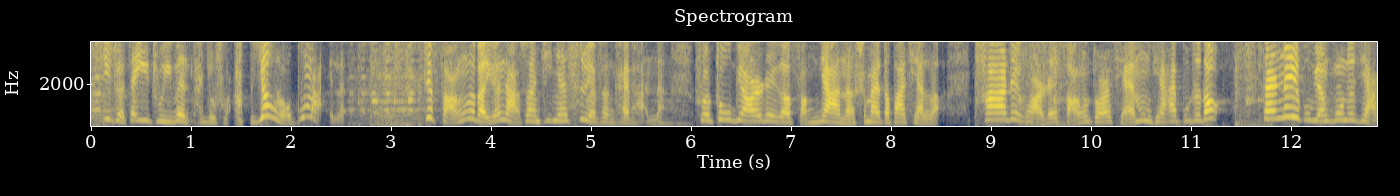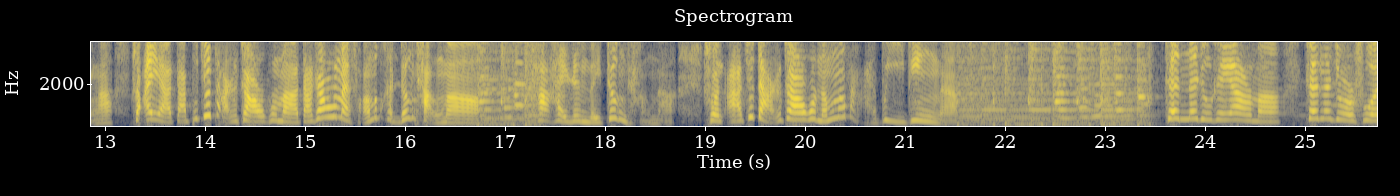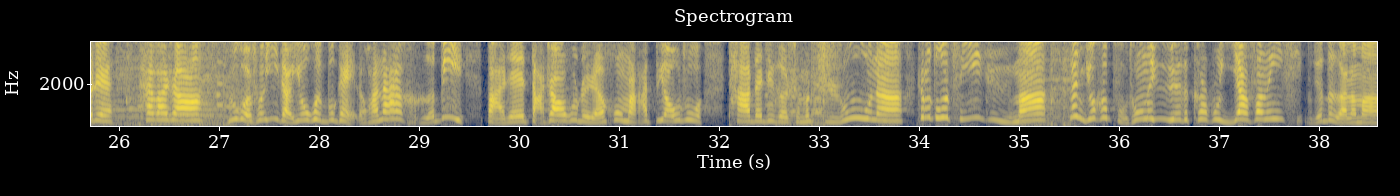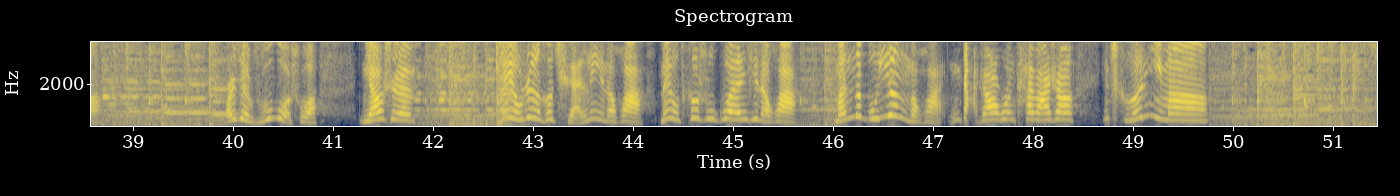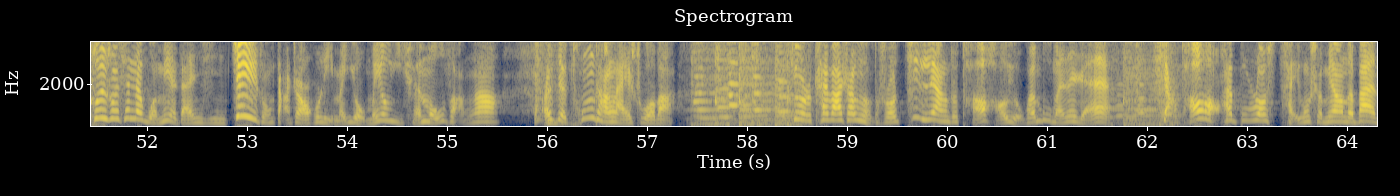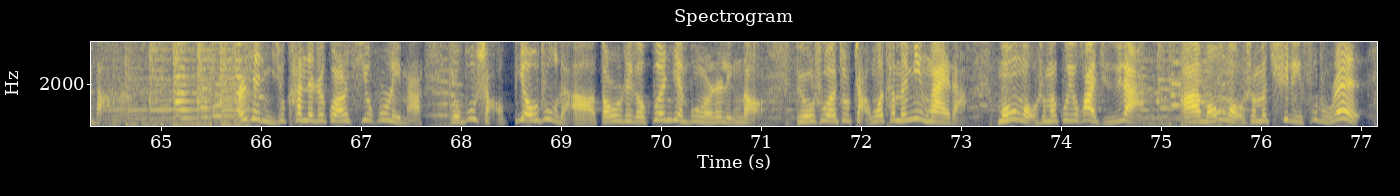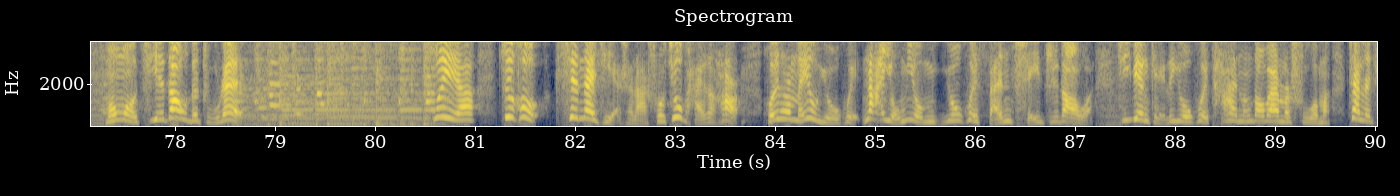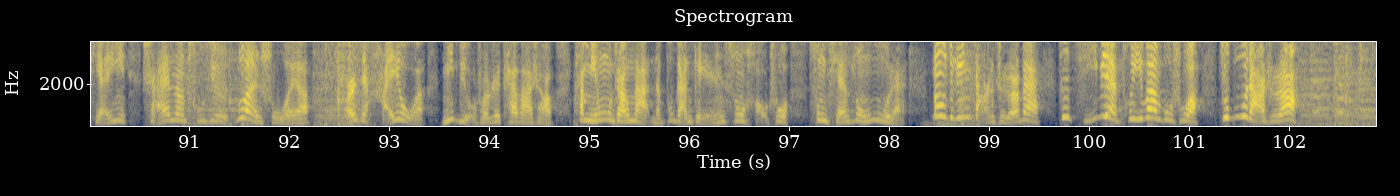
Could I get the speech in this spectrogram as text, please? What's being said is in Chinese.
记者再一追问，他就说啊，不要了，我不买了。这房子吧，原打算今年四月份开盘的，说周边这个房价呢是卖到八千了，他这块的房子多少钱，目前还不知道。但是内部员工就讲啊，说哎呀，打不就打个招呼吗？打招呼买房子不很正常吗？他还认为正常呢，说啊，就打个招呼，能不能买还不一定呢。真的就这样吗？真的就是说，这开发商如果说一点优惠不给的话，那还何必把这打招呼的人后面还标注他的这个什么职务呢？这不多此一举吗？那你就和普通的预约的客户一样放在一起不就得了吗？而且如果说你要是没有任何权利的话，没有特殊关系的话，门子不硬的话，你打招呼，开发商你扯你吗？所以说，现在我们也担心这种打招呼里面有没有以权谋防啊？而且通常来说吧，就是开发商有的时候尽量就讨好有关部门的人，想讨好还不知道采用什么样的办法呢。而且你就看在这关系户里面有不少标注的啊，都是这个关键部门的领导，比如说就掌握他们命脉的某某什么规划局的啊，某某什么区里副主任，某某街道的主任。所以呀，最后现在解释了，说就排个号，回头没有优惠，那有没有优惠，咱谁知道啊？即便给了优惠，他还能到外面说吗？占了便宜，谁还能出去乱说呀？而且还有啊，你比如说这开发商，他明目张胆的不敢给人送好处、送钱送物的，那我就给你打个折呗。就即便退一万步说，就不打折，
